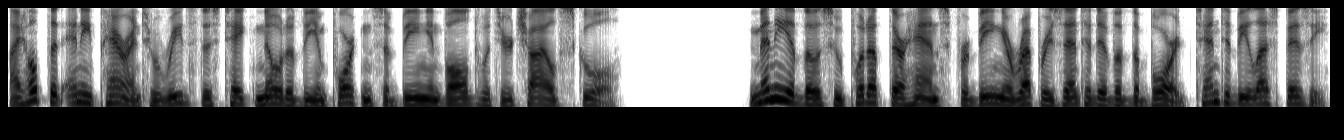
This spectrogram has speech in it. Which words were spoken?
I hope that any parent who reads this take note of the importance of being involved with your child's school. Many of those who put up their hands for being a representative of the board tend to be less busy,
